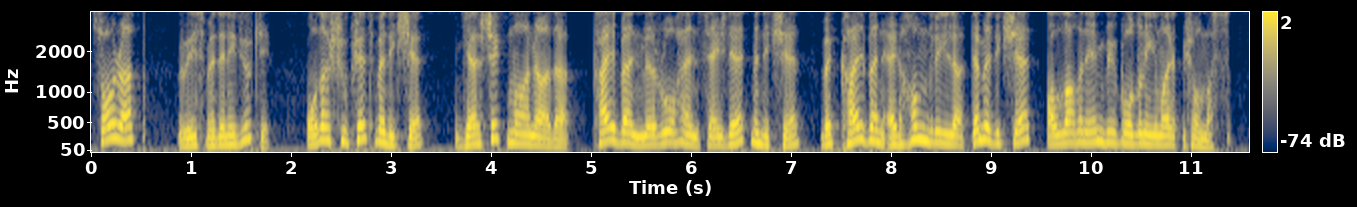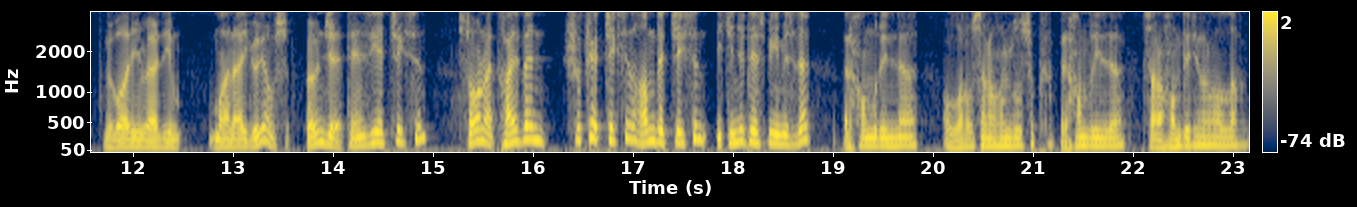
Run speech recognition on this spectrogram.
Sonra Üveys Medeni diyor ki ona şükretmedikçe gerçek manada kalben ve ruhen secde etmedikçe ve kalben elhamdülillah demedikçe Allah'ın en büyük olduğunu iman etmiş olmazsın. Mübareğin verdiğim manayı görüyor musun? Önce tenzih edeceksin. Sonra kalben şükredeceksin, hamd edeceksin. İkinci tesbihimizde Elhamdülillah, Allah'ım sana hamdolsun. Elhamdülillah, sana hamd ediyorum Allah'ım.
